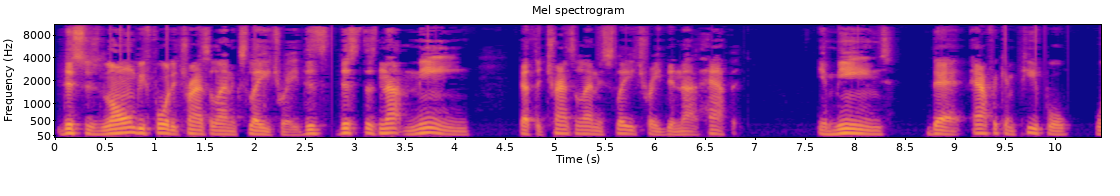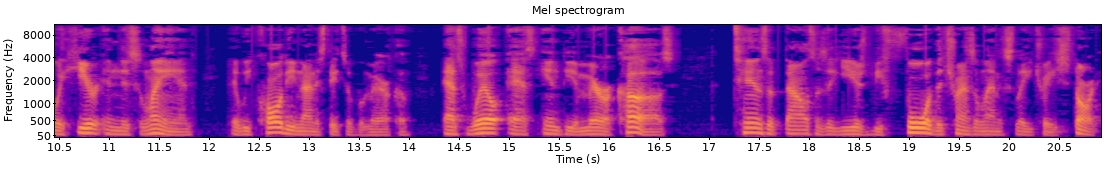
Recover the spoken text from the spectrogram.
This is long before the transatlantic slave trade. This this does not mean that the transatlantic slave trade did not happen. It means that African people were here in this land that we call the United States of America as well as in the Americas tens of thousands of years before the transatlantic slave trade started.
